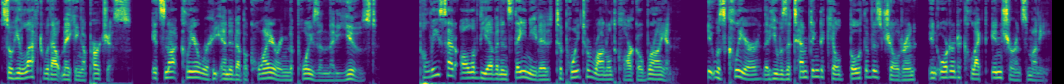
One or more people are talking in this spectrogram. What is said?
so he left without making a purchase. It's not clear where he ended up acquiring the poison that he used. Police had all of the evidence they needed to point to Ronald Clark O'Bryan. It was clear that he was attempting to kill both of his children in order to collect insurance money.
